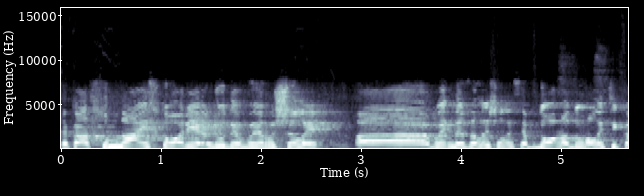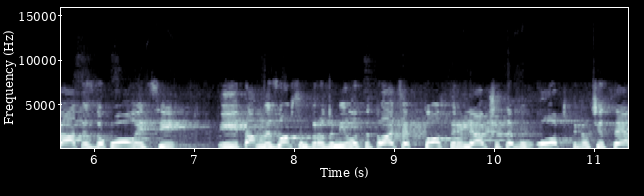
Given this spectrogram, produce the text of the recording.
така сумна історія. Люди вирушили, ви не залишилися вдома, думали тікати з околиці. І там не зовсім зрозуміла ситуація, хто стріляв, чи це був обстріл, чи це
